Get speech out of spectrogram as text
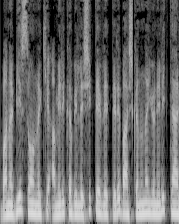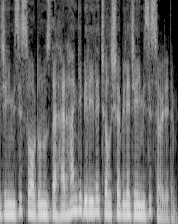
bana bir sonraki Amerika Birleşik Devletleri Başkanı'na yönelik tercihimizi sorduğunuzda herhangi biriyle çalışabileceğimizi söyledim.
